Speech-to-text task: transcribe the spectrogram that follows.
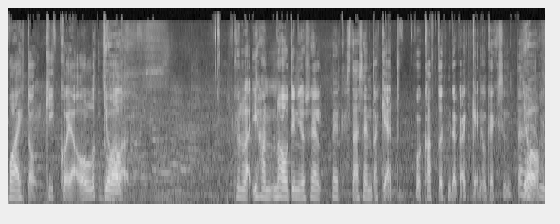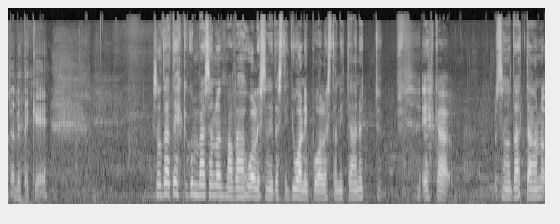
vaihtokikkoja ollut Joo. tuolla. Kyllä ihan nautin jo sel- pelkästään sen takia, että voi katsoa, että mitä kaikkea ne on keksinyt tähän Joo. ja mitä ne tekee. Sanotaan, että ehkä kun mä sanoin, että mä oon vähän huolissani tästä juonipuolesta, niin tää nyt ehkä sanotaan, että tämä on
